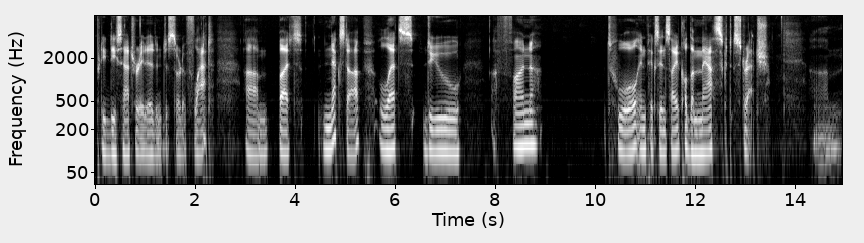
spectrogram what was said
pretty desaturated and just sort of flat. Um, but next up, let's do a fun tool in PixInsight called the masked stretch. Um,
